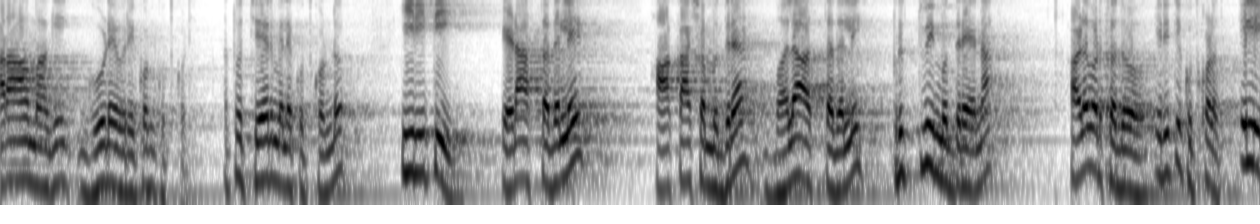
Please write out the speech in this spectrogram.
ಆರಾಮಾಗಿ ಗೋಡೆ ಉರಿಕೊಂಡು ಕುತ್ಕೊಳ್ಳಿ ಅಥವಾ ಚೇರ್ ಮೇಲೆ ಕುತ್ಕೊಂಡು ಈ ರೀತಿ ಎಡ ಹಸ್ತದಲ್ಲಿ ಆಕಾಶ ಮುದ್ರೆ ಬಲ ಹಸ್ತದಲ್ಲಿ ಪೃಥ್ವಿ ಮುದ್ರೆಯನ್ನು ಅಳವಡಿಸೋದು ಈ ರೀತಿ ಕುತ್ಕೊಳ್ಳೋದು. ಇಲ್ಲಿ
